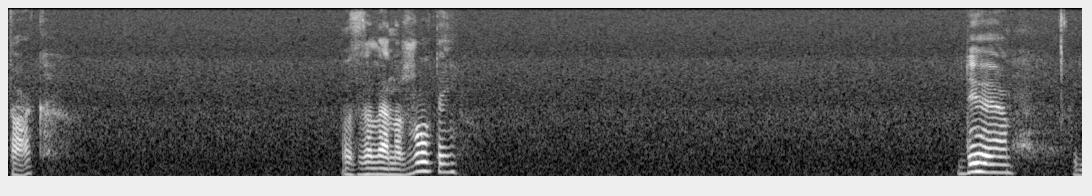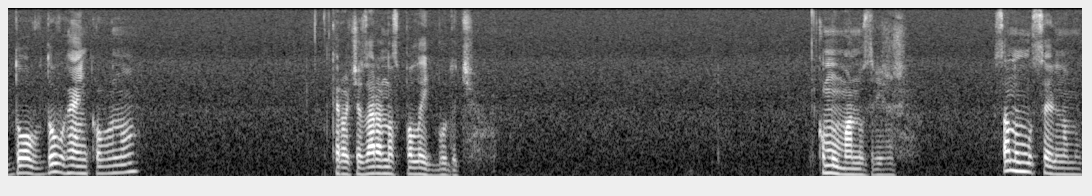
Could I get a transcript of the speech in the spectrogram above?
Так. Зелено-жовтий. Де дов, довгенько воно. Коротше, зараз нас палить будуть. Кому ману зріжеш? Самому сильному.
